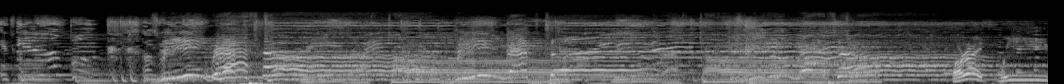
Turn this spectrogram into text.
it's in a book. Reading Rat Talk. Reading Rat Talk. All right, we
